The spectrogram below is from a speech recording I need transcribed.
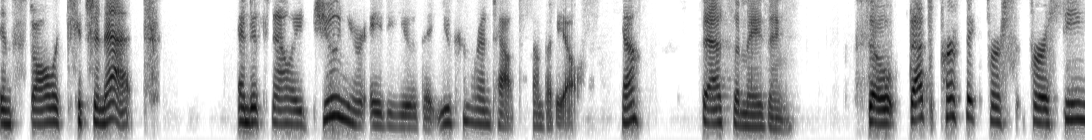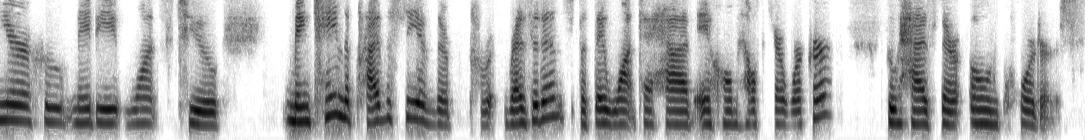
install a kitchenette, and it's now a junior ADU that you can rent out to somebody else. Yeah. That's amazing. So that's perfect for for a senior who maybe wants to maintain the privacy of their pr- residents, but they want to have a home health care worker who has their own quarters.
